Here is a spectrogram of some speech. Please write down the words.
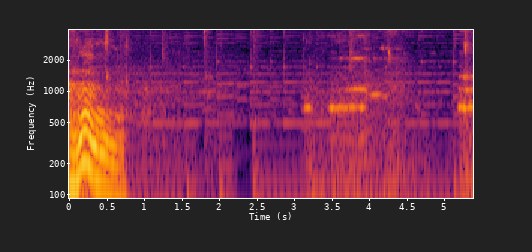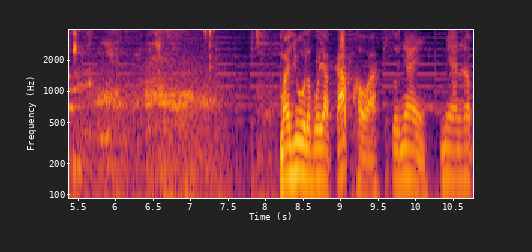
อืมมาอยู่แล้วบ่อยากกลับเขาอะส่วนใหญ่แมนครับ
